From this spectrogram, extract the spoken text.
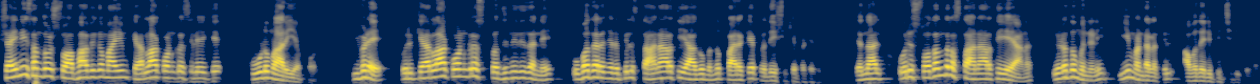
ഷൈനി സന്തോഷ് സ്വാഭാവികമായും കേരള കോൺഗ്രസിലേക്ക് കൂടുമാറിയപ്പോൾ. ഇവിടെ ഒരു കേരള കോൺഗ്രസ് പ്രതിനിധി തന്നെ ഉപതെരഞ്ഞെടുപ്പിൽ സ്ഥാനാർത്ഥിയാകുമെന്ന് പരക്കെ പ്രതീക്ഷിക്കപ്പെട്ടിരുന്നു. എന്നാൽ ഒരു സ്വതന്ത്ര സ്ഥാനാർത്ഥിയെയാണ് ഇടതുമുന്നണി ഈ മണ്ഡലത്തിൽ അവതരിപ്പിച്ചിരിക്കുന്നത്.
